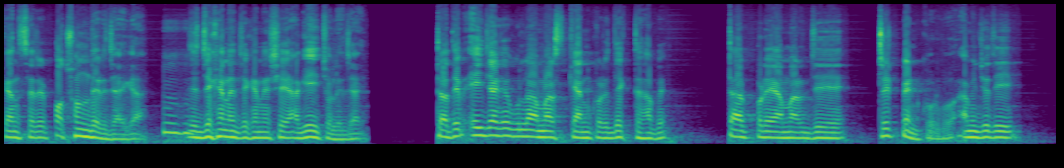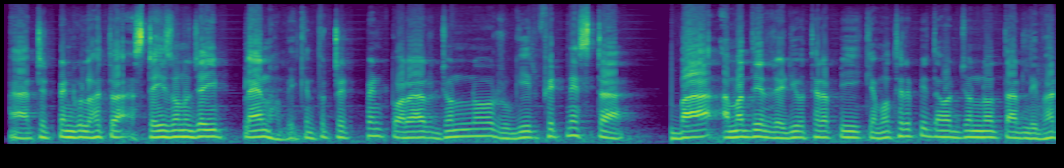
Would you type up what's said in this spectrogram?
ক্যান্সারের পছন্দের জায়গা। যে যেখানে যেখানে সে আগেই চলে যায়। তাদের এই জায়গাগুলো আমার স্ক্যান করে দেখতে হবে। তারপরে আমার যে ট্রিটমেন্ট করব আমি যদি ট্রিটমেন্টগুলো হয়তো স্টেজ অনুযায়ী প্ল্যান হবে কিন্তু ট্রিটমেন্ট করার জন্য রুগীর ফিটনেসটা বা আমাদের রেডিওথেরাপি কেমোথেরাপি দেওয়ার জন্য তার লিভার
